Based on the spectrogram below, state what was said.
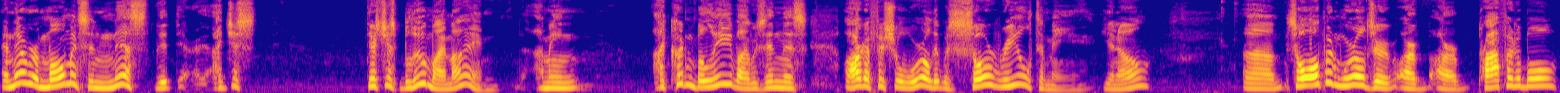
And there were moments in Myst that I just, this just blew my mind. I mean, I couldn't believe I was in this artificial world. It was so real to me, you know? Um, so open worlds are, are, are profitable.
